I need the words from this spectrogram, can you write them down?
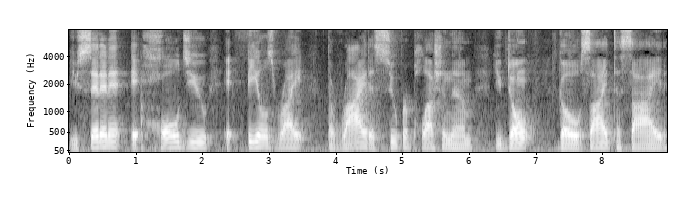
You sit in it, it holds you, it feels right. The ride is super plush in them. You don't go side to side.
